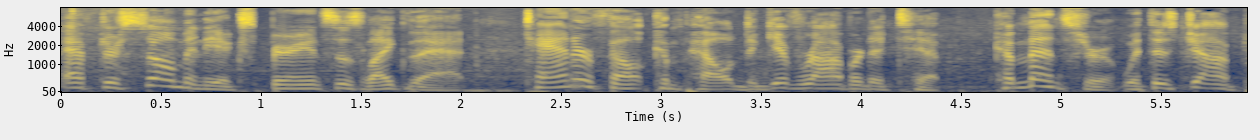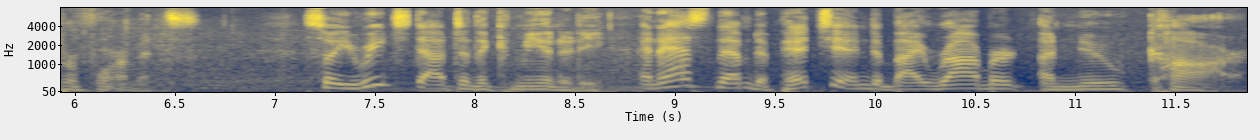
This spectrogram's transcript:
After so many experiences like that, Tanner felt compelled to give Robert a tip commensurate with his job performance. So he reached out to the community and asked them to pitch in to buy Robert a new car.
